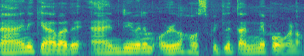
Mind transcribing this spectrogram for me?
പാനിക് ആവാതെ ആന്റിവനം ഉള്ള ഹോസ്പിറ്റലിൽ തന്നെ പോകണം.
